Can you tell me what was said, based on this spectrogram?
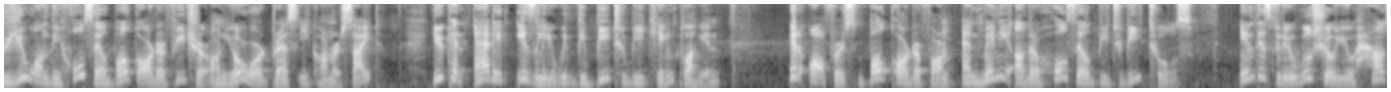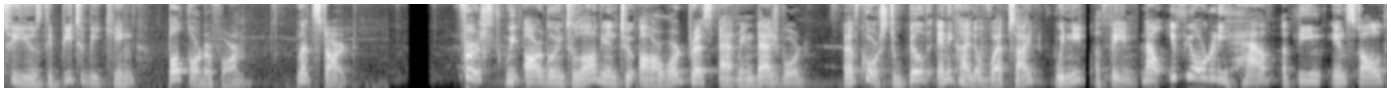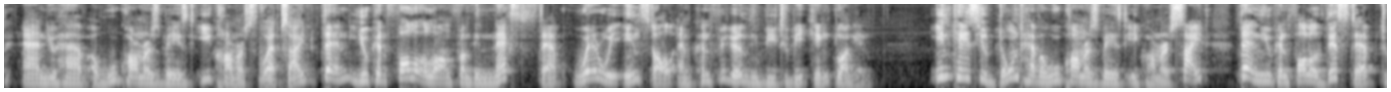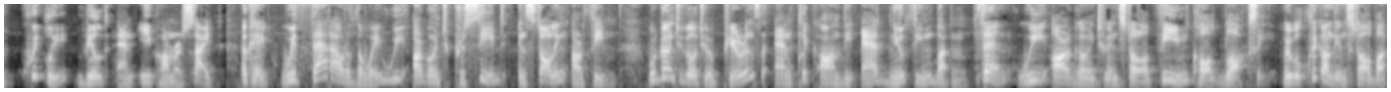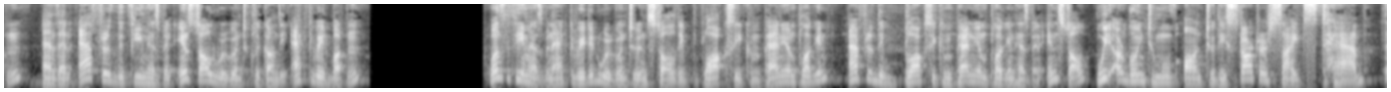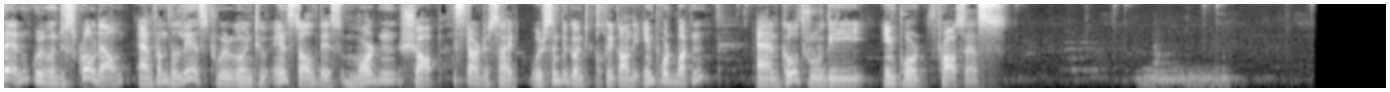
Do you want the wholesale bulk order feature on your WordPress e-commerce site? You can add it easily with the B2B King plugin. It offers bulk order form and many other wholesale B2B tools. In this video, we'll show you how to use the B2B King bulk order form. Let's start. First, we are going to log into our WordPress admin dashboard. And of course, to build any kind of website, we need a theme. Now, if you already have a theme installed and you have a WooCommerce based e-commerce website, then you can follow along from the next step where we install and configure the B2B King plugin. In case you don't have a WooCommerce based e-commerce site, then you can follow this step to quickly build an e-commerce site. Okay, with that out of the way, we are going to proceed installing our theme. We're going to go to Appearance and click on the Add New Theme button. Then we are going to install a theme called Blocksy. We will click on the Install button, and then after the theme has been installed, we're going to click on the Activate button, once the theme has been activated, we're going to install the Blocksy Companion plugin. After the Blocksy Companion plugin has been installed, we are going to move on to the Starter Sites tab. Then we're going to scroll down and from the list, we're going to install this Modern Shop starter site. We're simply going to click on the import button and go through the import process.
